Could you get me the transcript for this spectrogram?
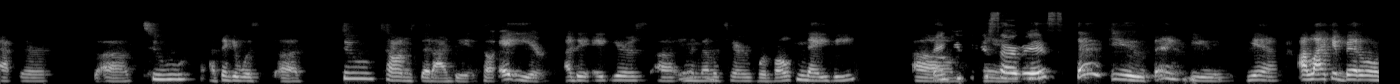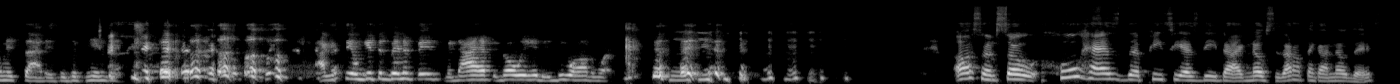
after uh, two, I think it was uh, two terms that I did. So eight years. I did eight years uh, in the military. We're both Navy. thank you Um, for your service thank you, thank you. Yeah, I like it better on this side as a dependent. I can still get the benefits, but now I have to go in and do all the work. awesome so who has the ptsd diagnosis i don't think i know this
